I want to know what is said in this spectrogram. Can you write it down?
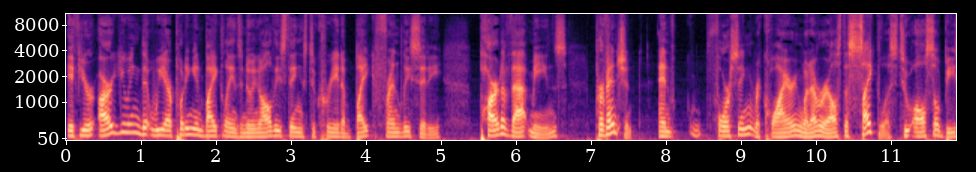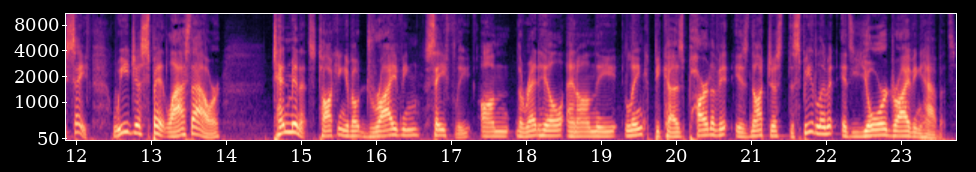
If you're arguing that we are putting in bike lanes and doing all these things to create a bike friendly city, part of that means prevention and forcing, requiring, whatever else, the cyclists to also be safe. We just spent last hour 10 minutes talking about driving safely on the Red Hill and on the link because part of it is not just the speed limit, it's your driving habits.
